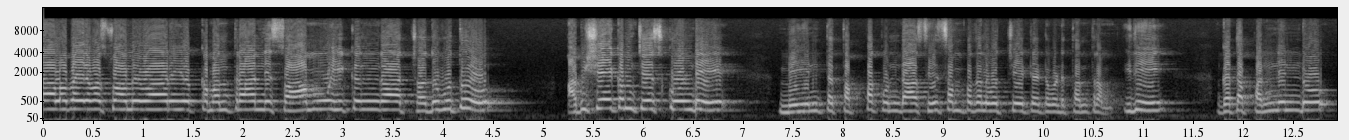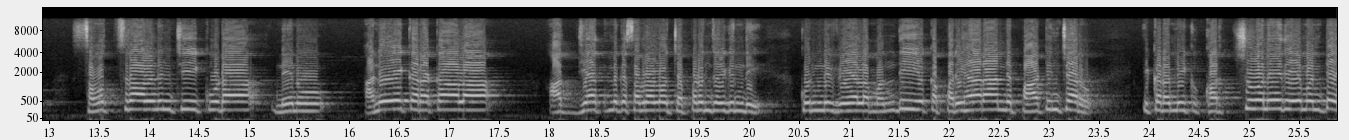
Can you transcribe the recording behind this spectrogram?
కాలభైరవ స్వామి వారి యొక్క మంత్రాన్ని సామూహికంగా చదువుతూ అభిషేకం చేసుకోండి. మీ ఇంట తప్పకుండా సిరి సంపదలు వచ్చేటటువంటి తంత్రం. ఇది గత పన్నెండు సంవత్సరాల నుంచి కూడా నేను అనేక రకాల ఆధ్యాత్మిక సభలలో చెప్పడం జరిగింది. కొన్ని వేల మంది యొక్క పరిహారాన్ని పాటించారు. ఇక్కడ మీకు ఖర్చు అనేది ఏమంటే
